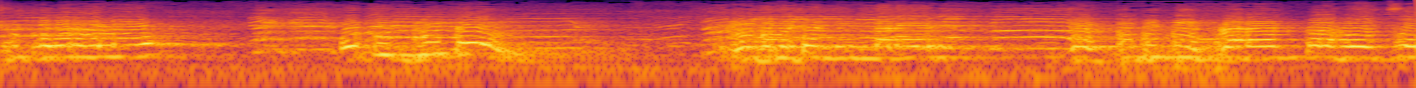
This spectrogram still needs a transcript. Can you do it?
সুখবর হলো, অতি রেগুলেটর নির্মাণের যে ডিপিপি প্রণয়ন করা হয়েছে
